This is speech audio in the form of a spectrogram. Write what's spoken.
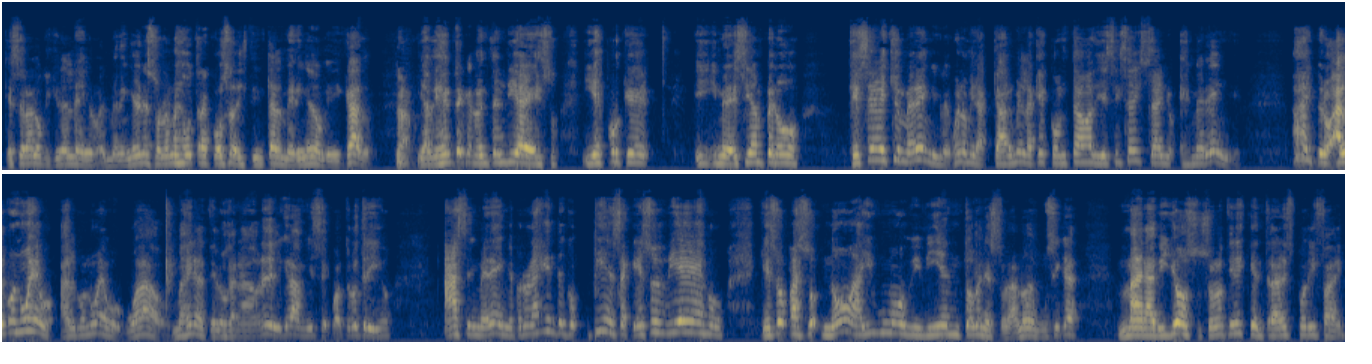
que será lo que quiere el negro. El merengue venezolano es otra cosa distinta al merengue dominicano. Y había gente que no entendía eso, y es porque, y, me decían, pero, ¿qué se ha hecho en merengue? Y bueno, mira, Carmen, la que contaba 16 años, es merengue. Ay, pero algo nuevo, algo nuevo, wow. Imagínate, los ganadores del Grammy, ese cuatro tríos, hacen merengue, pero la gente piensa que eso es viejo, que eso pasó. No, hay un movimiento venezolano de música maravilloso. Solo tienes que entrar a Spotify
